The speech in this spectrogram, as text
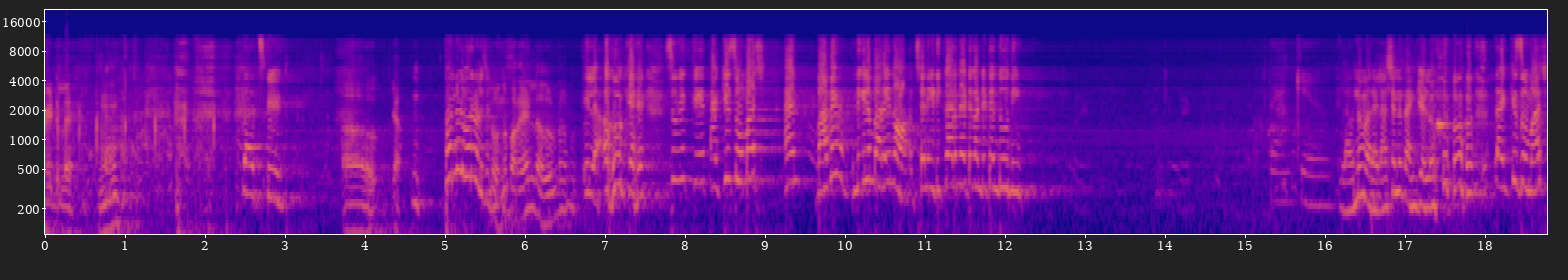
വീട്ടിലെ. ഒന്നും പറയാനില്ല അതുകൊണ്ടാണ്. ഇല്ല okay so okay thank you so much and ബാബേ എന്തെങ്കിലും പറയുന്നോ? അച്ഛനെ ഇടിക്കാരനായിട്ട് കണ്ടിട്ട് എന്ത് തോന്നി Thank you. ഇല്ല ഒന്നും പറയില്ല. അച്ഛനെ thank you thank you so much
